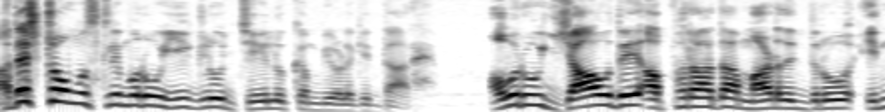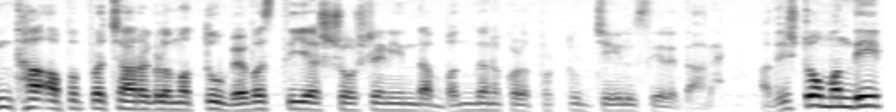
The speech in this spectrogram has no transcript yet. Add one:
ಅದೆಷ್ಟೋ ಮುಸ್ಲಿಮರು ಈಗಲೂ ಜೈಲು ಕಂಬಿಯೊಳಗಿದ್ದಾರೆ. ಅವರು ಯಾವುದೇ ಅಪರಾಧ ಮಾಡದಿದ್ದರೂ ಇಂಥ ಅಪಪ್ರಚಾರಗಳು ಮತ್ತು ವ್ಯವಸ್ಥೆಯ ಶೋಷಣೆಯಿಂದ ಬಂಧನಕ್ಕೊಳಪಟ್ಟು ಜೈಲು ಸೇರಿದ್ದಾರೆ. ಅದೆಷ್ಟೋ ಮಂದಿ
